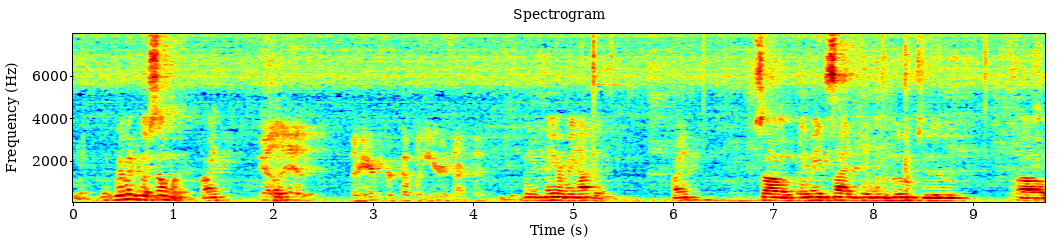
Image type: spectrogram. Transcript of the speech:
they're gonna go somewhere, right? Yeah, But- they, they're here for a couple of years, aren't they? They may or may not be, right? So they may decide that they want to move to, uh,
